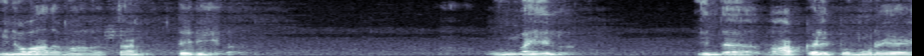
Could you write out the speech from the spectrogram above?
இனவாதமாகத்தான் தெரிகிறது உண்மையில் இந்த வாக்களிப்பு முறையை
